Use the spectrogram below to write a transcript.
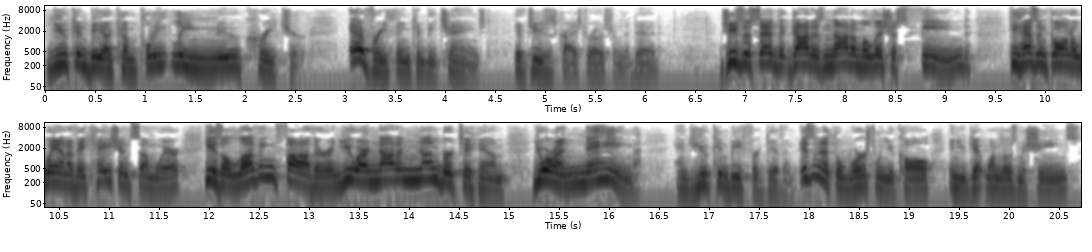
You can be a completely new creature. Everything can be changed if Jesus Christ rose from the dead. Jesus said that God is not a malicious fiend. He hasn't gone away on a vacation somewhere. He is a loving Father, and you are not a number to Him. You're a name and you can be forgiven. Isn't it the worst when you call and you get one of those machines?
